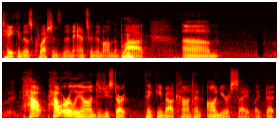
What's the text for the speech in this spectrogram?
taking those questions and then answering them on the blog. Um, how how early on did you start thinking about content on your site, like that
